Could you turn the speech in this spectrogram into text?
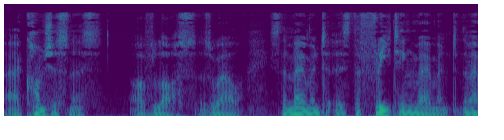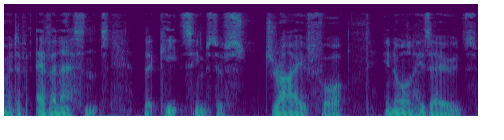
uh, consciousness of loss as well. It's the moment, it's the fleeting moment, the moment of evanescence that Keats seems to have strived for in all his odes.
